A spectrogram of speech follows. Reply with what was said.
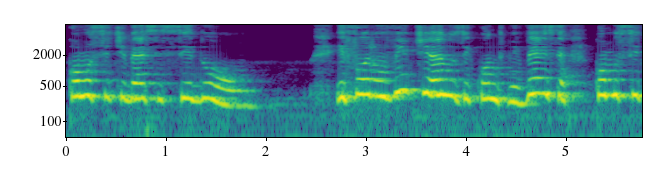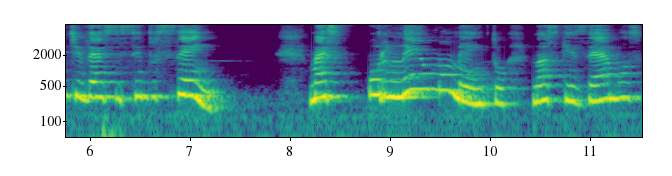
como se tivesse sido um. E foram 20 anos de convivência como se tivesse sido 100. Mas por nenhum momento nós quisemos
